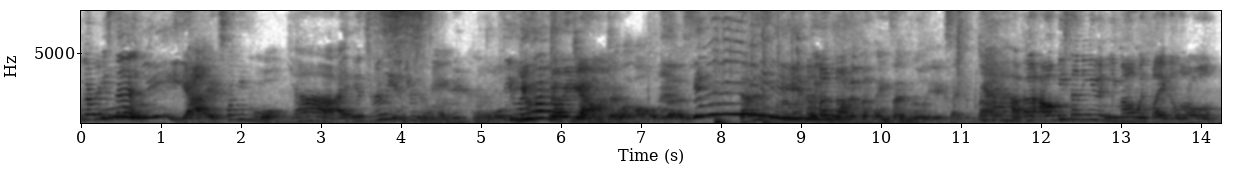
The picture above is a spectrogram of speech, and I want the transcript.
We already said. Ooh-wee. Yeah, it's fucking cool. Yeah, I, it's really So interesting. fucking cool. Do you you have no idea how much I love all of this. Yay! That is really like one of the things I'm really excited about. Yeah, uh, I'll be sending you an email with like a little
